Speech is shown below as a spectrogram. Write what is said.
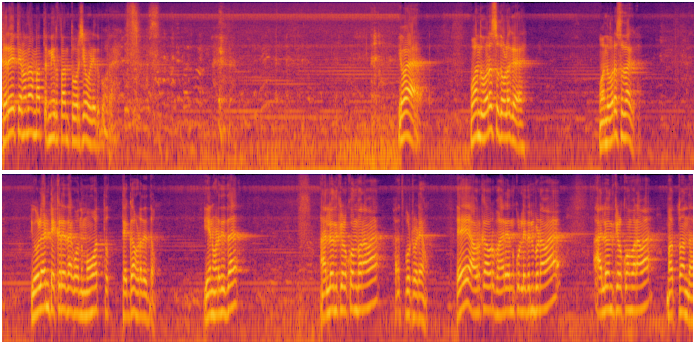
ಖರೆ ತಿನ್ನದ ಮತ್ತು ನೀರು ತಂದು ತೋರಿಸಿ ಹೊಡಿದು ಬೋರ. ಇವ ಒಂದು ವರ್ಷದೊಳಗೆ, ಒಂದು ವರ್ಷದಾಗ ಏಳೆಂಟು ಎಕರೆದಾಗ ಒಂದು ಮೂವತ್ತು ತೆಗ್ಗ ಹೊಡೆದಿದ್ದವು. ಏನು ಹೊಡೆದಿದ್ದ? ಅಲ್ಲೊಂದು ಕೇಳ್ಕೊಂಡು ಬರವ, ಹತ್ತು ಫುಟ್ ಹೊಡ್ಯಾವ. ಏ, ಅವ್ರಕ ಅವ್ರು ಭಾರಿ ಅಂದ್ಕೊಳ್ಳಿ ಇದನ್ನು ಬಿಡವ, ಅಲ್ಲೊಂದು ಕೇಳ್ಕೊಂಡು ಬರವ, ಮತ್ತೊಂದು,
